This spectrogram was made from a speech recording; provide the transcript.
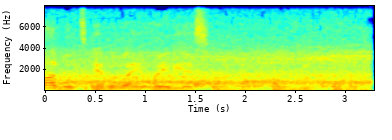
bad one to give away. It really is.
